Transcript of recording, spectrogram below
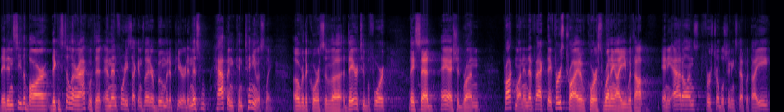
They didn't see the bar, they could still interact with it, and then 40 seconds later, boom, it appeared. And this happened continuously over the course of uh, a day or two before they said, hey, I should run Procmon. And in fact, they first tried, of course, running IE without any add-ons, first troubleshooting step with IE,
